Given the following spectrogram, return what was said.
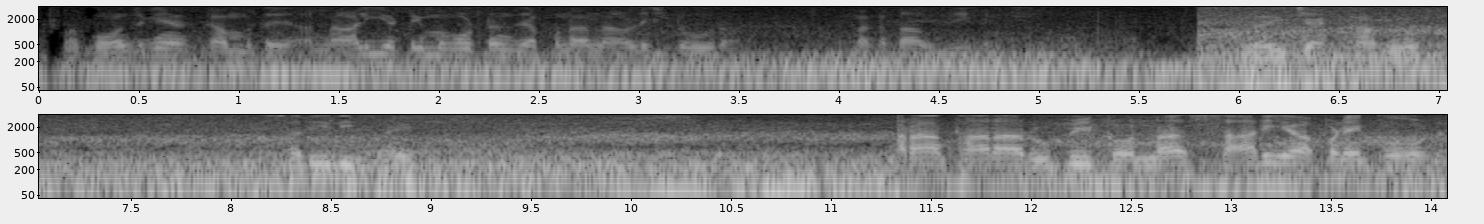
ਆਪਾਂ ਪਹੁੰਚ ਗਏ ਆ ਕੰਮ ਤੇ ਆ ਨਾਲ ਹੀ ਆ ਟਿਮ ਹੋਟਲਸ ਦੇ ਆਪਣਾ ਨਾਲ ਹੀ ਸਟੋਰ ਆ। ਮੈਂ ਕਹ ਦੱਸਦੀ ਲਈ ਚੈੱਕ ਕਰ ਲਓ। ਸਰੀ ਦੀ ਫਾਈਟ ਅਰਾਂ ਥਾਰਾ ਰੂਬੀ ਕੋਨਾ ਸਾਰੀਆਂ ਆਪਣੇ ਕੋਲ।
